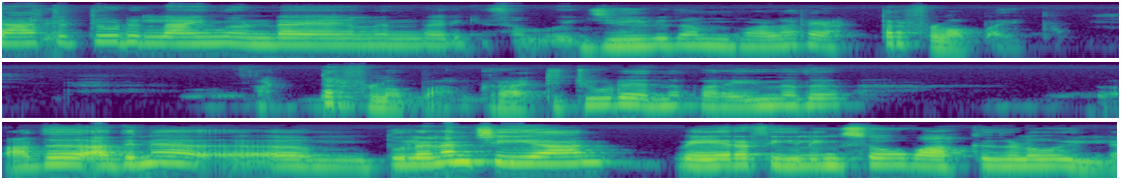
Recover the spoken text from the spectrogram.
ഗ്രാറ്റിറ്റ്യൂഡ് ഇല്ലായ്മ ഉണ്ടായാൽ എന്തായിരിക്കും സംഭവിക്കുക? ജീവിതം വളരെ അട്ടർ ഫ്ലോപ്പായി പോകും അട്ടർ ഫ്ലോപ്പാണ് ഗ്രാറ്റിറ്റ്യൂഡ് എന്ന് പറയുന്നത് അത് അതിന് തുലനം ചെയ്യാൻ വേറെ ഫീലിങ്സോ വാക്കുകളോ ഇല്ല.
